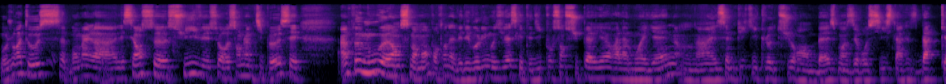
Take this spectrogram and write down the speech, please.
Bonjour à tous. Bon, ben, les séances se suivent et se ressemblent un petit peu. C'est un peu mou euh, en ce moment. Pourtant, on avait des volumes aux US qui étaient 10% supérieurs à la moyenne. On a un S&P qui clôture en baisse, moins 0,6, Nasdaq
